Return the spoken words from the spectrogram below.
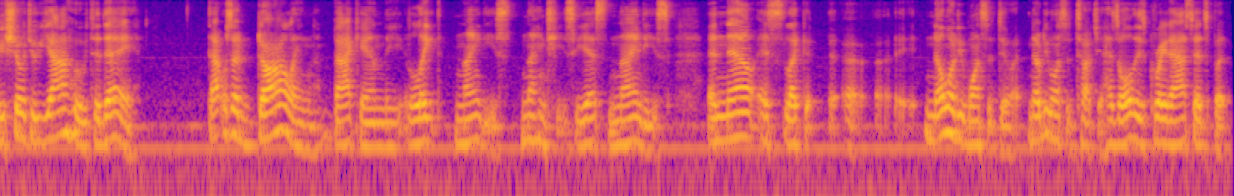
We showed you Yahoo today. That was a darling back in the late 90s, 90s, yes, 90s. And now it's like uh, uh, nobody wants to do it. Nobody wants to touch it. it. Has all these great assets, but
